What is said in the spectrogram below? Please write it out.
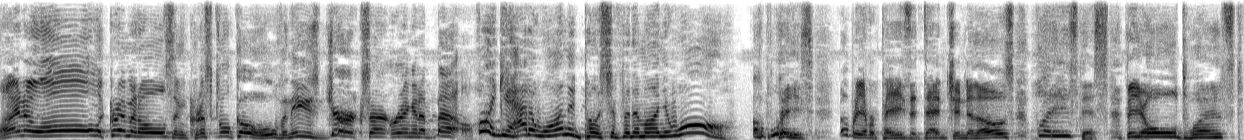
I know all the criminals in Crystal Cove, and these jerks aren't ringing a bell. Like you had a wanted poster for them on your wall. Oh, please. Nobody ever pays attention to those. What is this? The Old West?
